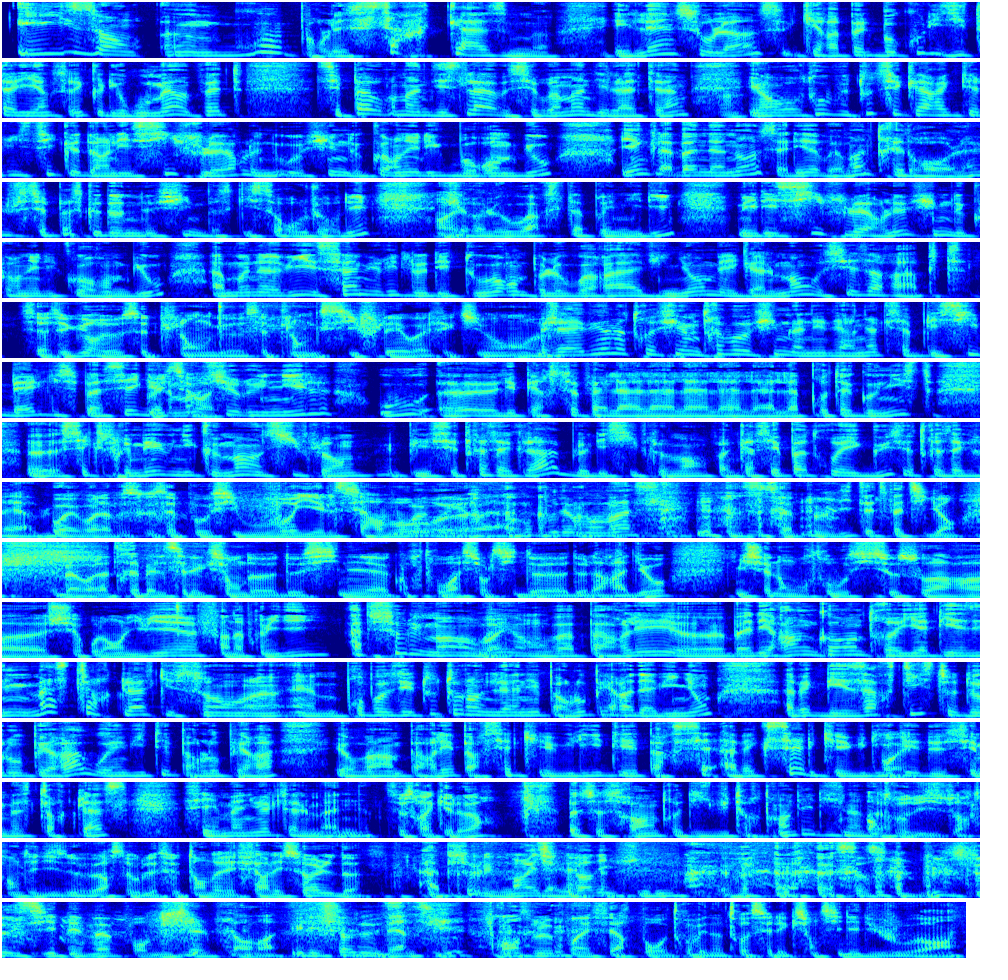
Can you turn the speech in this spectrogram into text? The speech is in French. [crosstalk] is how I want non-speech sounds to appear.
Et ils ont un goût pour le sarcasme et l'insolence qui rappelle beaucoup les Italiens. Vous savez que les Roumains, en fait, c'est pas vraiment des Slaves, c'est vraiment des Latins. Et on retrouve toutes ces caractéristiques dans Les Siffleurs, le nouveau film de Cornélie Borombiou. Rien que la bande-annonce, elle est vraiment très drôle. Hein. Je sais pas ce que donne le film parce qu'il sort aujourd'hui. J'irai le voir cet après-midi. Mais Les Siffleurs, le film de Cornélie Borombiou, à mon avis, ça mérite le détour. On peut le voir à Avignon, mais également au César Apt. C'est assez curieux cette langue, cette langue sifflée, ouais, effectivement. J'avais vu un autre film, un très beau film l'année dernière qui s'appelait Si belle, qui se passait également vrai. sur une île où euh, les la, la, la, la, la- la protagoniste euh, s'exprimait uniquement en sifflant. Et puis c'est très agréable les sifflements. Enfin, quand c'est pas trop aigu, c'est très agréable. Ouais, voilà, parce que ça peut aussi vous vriller le cerveau. Oui, oui, euh, voilà. Au bout d'un moment, [laughs] ça peut vite être fatigant. Et Ben voilà, très belle sélection de, de ciné qu'on retrouvera sur le site de, de la radio. Michel, on vous retrouve aussi ce soir euh, chez Roland Olivier, fin d'après-midi. Absolument, Ouais. oui. On va parler euh, bah, des rencontres. Il y a des masterclass qui sont euh, proposées tout au long de l'année par l'Opéra d'Avignon avec des artistes de l'opéra ou invités par l'opéra. Et on va en parler par celle qui a eu l'idée, par ce- avec celle qui a eu l'idée Ouais. de ces masterclass. C'est Emmanuel Talman. Ce sera quelle heure? Bah, ce sera entre 18h30 et 19h. Entre 18h30 et 19h, ça vous laisse le temps d'aller faire les soldes? Absolument, et d'aller voir des films. [laughs] ça sera plus le cinéma pour Michel Flandre. Et les soldes aussi. Merci. FranceBleu.fr pour retrouver notre sélection ciné du jour.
